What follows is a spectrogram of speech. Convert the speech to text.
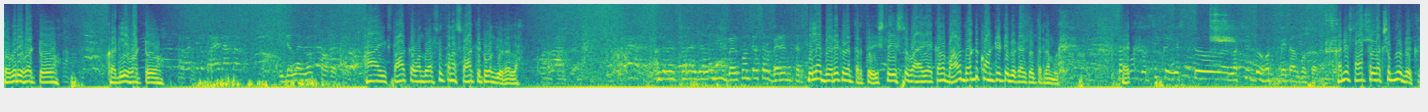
ತೊಗರಿ ಹೊಟ್ಟು ಕಡ್ಲಿ ಹೊಟ್ಟು. ಇದೆಲ್ಲ ಹಾಂ ಈಗ ಸ್ಟಾಕ್ ಒಂದು ವರ್ಷದ ತನಕ ಸ್ಟಾಕ್ ಇಟ್ಕೊಂಡಿವ್ರಲ್ಲ. ಇಲ್ಲ ಬೇರೆ ಕಡೆ ತರ್ತೀವಿ. ಇಷ್ಟು ಇಷ್ಟು ಯಾಕಂದ್ರೆ ಭಾಳ ದೊಡ್ಡ ಕ್ವಾಂಟಿಟಿ ಬೇಕಾಗ್ತದೆ ನಮಗೆ. ಕನಿಷ್ಠ ಹತ್ತು ಲಕ್ಷದ್ದು ಬೇಕು.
